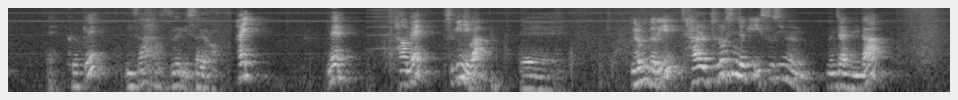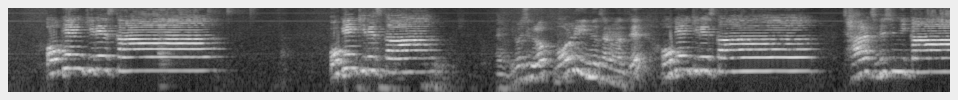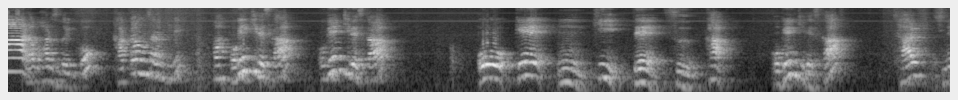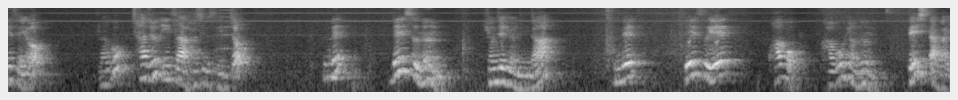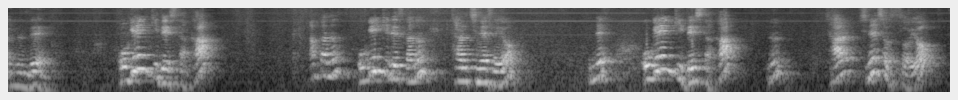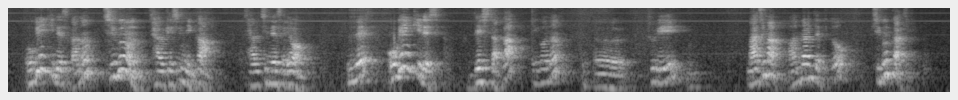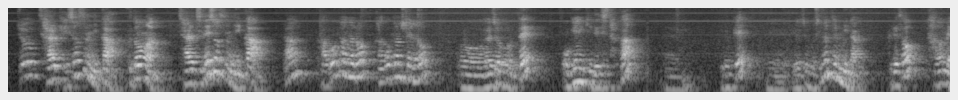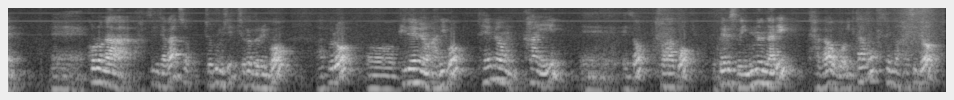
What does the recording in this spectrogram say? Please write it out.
네, 그렇게 인사할 수 있어요. 하이. 네, 다음에 수기니와 네, 여러분들이 잘 들으신 적이 있으시는 문장입니다. 오겐 기레스카 오겐 기레스카 네, 이런 식으로 멀리 있는 사람한테 오겐 기레스카 잘 지내십니까? 라고 할 수도 있고 가까운 사람끼리 아, 오겐키 데스 까? 오겐키 데스 까? 오겐키 데스 까? 오겐키 데스 까? 잘 지내세요? 라고 자주 인사하실 수 있죠? 근데 데스는 현재형입니다. 근데 데스의 과거, 과거형은 데시다가 있는데 오겐키 데시다가 아까는 오겐키 데시다는 잘 지내세요? 근데 오겐키 데시다가는 잘 지내셨어요? 오겐키 데스까는 지금은 잘 계십니까? 잘 지내세요? 근데 오겐키 데시, 데시다가 이거는 어, 둘이 마지막 만날 때부터 지금까지 쭉 잘 계셨습니까? 그동안 잘 지내셨습니까? 랑 과거편으로 과거편편으로 어, 여쭤볼 때 오겐키 데시다가 에, 이렇게 에, 여쭤보시면 됩니다. 그래서 다음에 에, 코로나 확진자가 조, 조금씩 줄어들고 앞으로 어, 비대면 아니고 대면 강의에서 저하고 뵐 수 있는 날이 다가오고 있다고 생각하시죠?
